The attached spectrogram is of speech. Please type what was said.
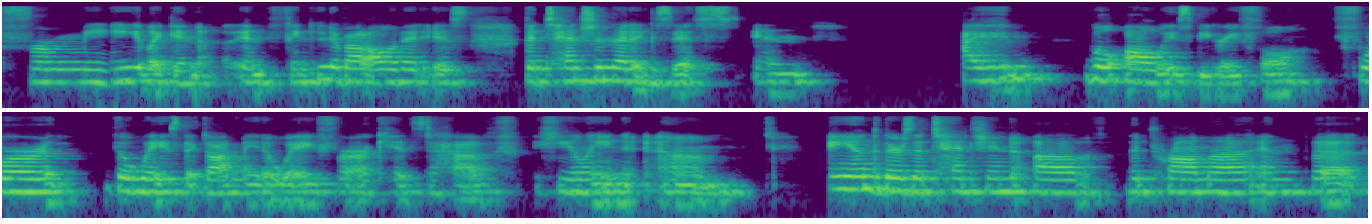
for me like in in thinking about all of it is the tension that exists in i will always be grateful for the ways that god made a way for our kids to have healing um, and there's a tension of the trauma and the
